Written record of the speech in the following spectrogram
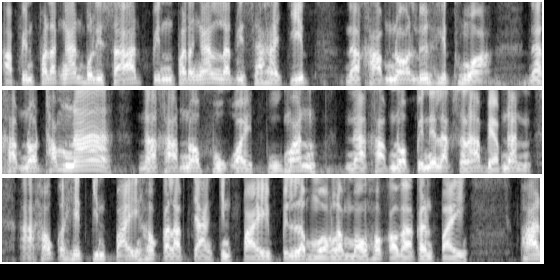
อ่าเป็นพนักงานบริษัทเป็นพนักงานรัฐวิสาหกิจนะครับนาะหรือเฮ็ดหัวนะครับนาะทำนานะครับนาะปลูกอ้อยปลูกมันนะครับนาะเป็นในลักษณะแบบนั้นอ่าเฮาก็เฮ็ดกินไปเฮาก็รับจ้างกินไป เป็นละหมอกละหมอเฮาก็ว่ากันไป ผ่าน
